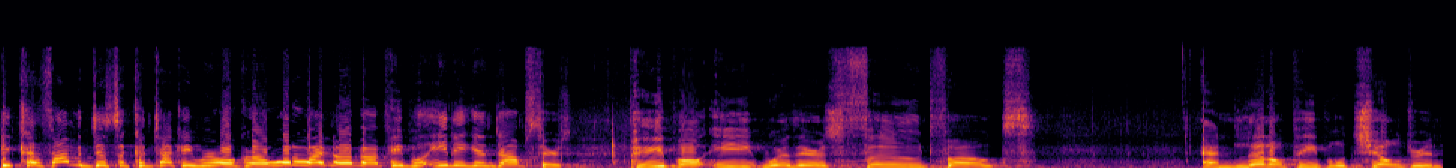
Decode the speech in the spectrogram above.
because I'm just a Kentucky rural girl. What do I know about people eating in dumpsters? People eat where there's food, folks. And little people, children,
